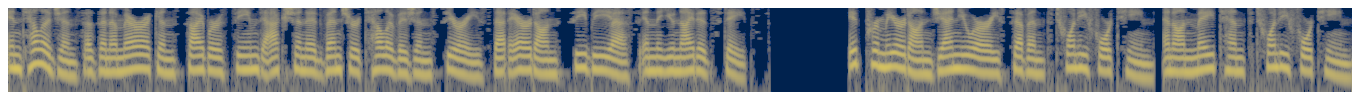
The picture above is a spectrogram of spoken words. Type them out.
Intelligence is an American cyber-themed action-adventure television series that aired on CBS in the United States. It premiered on January 7, 2014, and on May 10, 2014,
